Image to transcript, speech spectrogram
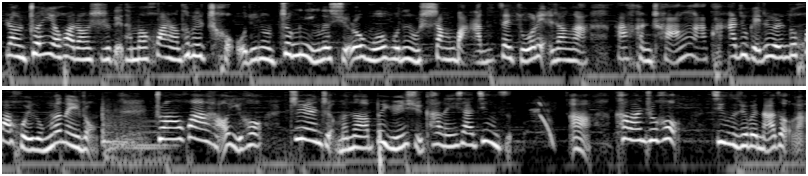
让专业化妆师给他们画上特别丑，就那种狰狞的血肉模糊那种伤疤，在左脸上啊，啊很长啊，咔就给这个人都画毁容了那种。妆化好以后，志愿者们呢被允许看了一下镜子，啊，看完之后镜子就被拿走了。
